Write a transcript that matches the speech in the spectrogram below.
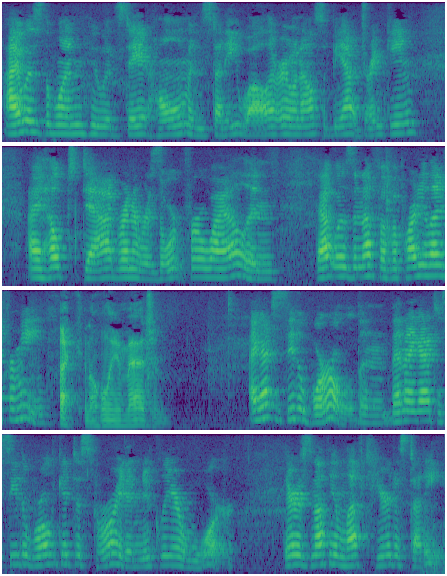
I was the one who would stay at home and study while everyone else would be out drinking. I helped dad run a resort for a while, and that was enough of a party life for me. I can only imagine. I got to see the world, and then I got to see the world get destroyed in nuclear war. There's nothing left here to study.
